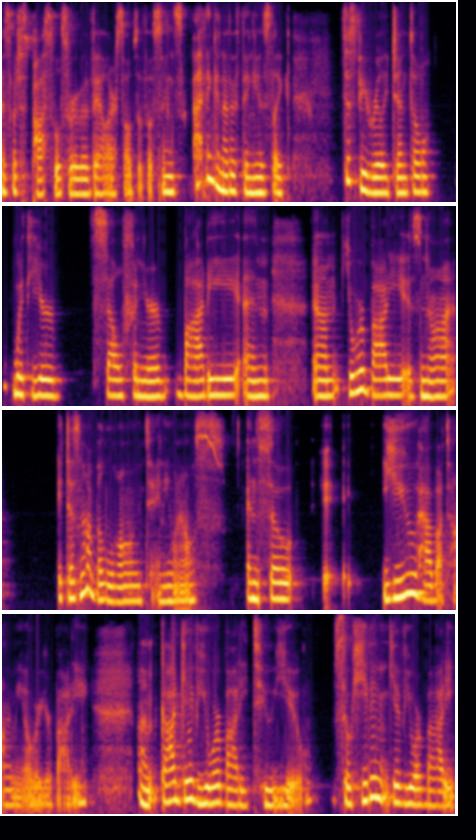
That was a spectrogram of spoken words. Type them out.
as much as possible sort of avail ourselves of those things. I think another thing is like just be really gentle with yourself and your body. And um, your body is not it does not belong to anyone else and so it, you have autonomy over your body um, god gave your body to you so he didn't give your body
